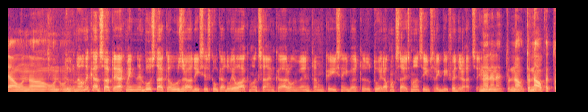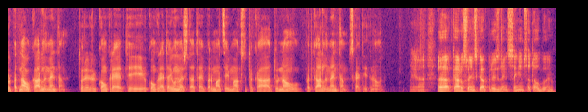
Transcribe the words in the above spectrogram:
ja, un, un, un... tur nav nekāda slēpta akmeņa. Nebūs tā, ka uzrādīsies kaut kāda lielāka maksājuma Kāram Ventam, ka īsnībā to ir apmaksājis Mācības Rugby federācija. Nē, nē, nē, tur nav. Tur, nav pat, tur pat nav Kārlim Ventam. Tur ir konkrēti, konkrētai universitātei par mācību maksu. Tur nav pat Kārlim Ventam skaitīta nauda. Jā. Kārlis Vens kā prezidents saņems atalgojumu.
